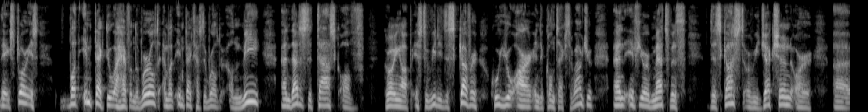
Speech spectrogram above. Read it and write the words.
they explore is what impact do i have on the world and what impact has the world on me? And that is the task of growing up is to really discover who you are in the context around you. And if you're met with disgust or rejection or uh,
